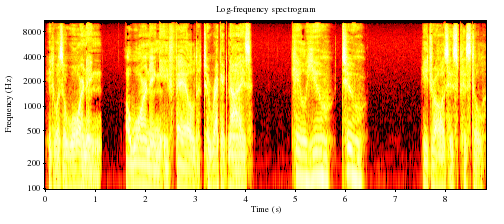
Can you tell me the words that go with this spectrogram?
It was a warning, a warning he failed to recognize. Kill you, too. He draws his pistol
